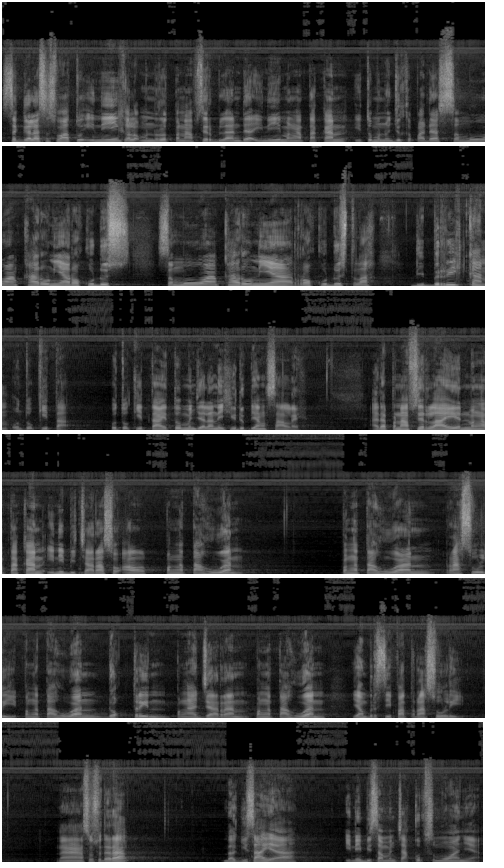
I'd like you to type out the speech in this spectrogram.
segala sesuatu ini kalau menurut penafsir Belanda ini mengatakan itu menunjuk kepada semua karunia Roh Kudus. Semua karunia Roh Kudus telah diberikan untuk kita, untuk kita itu menjalani hidup yang saleh. Ada penafsir lain mengatakan ini bicara soal pengetahuan. Pengetahuan rasuli, pengetahuan doktrin, pengajaran, pengetahuan yang bersifat rasuli. Nah, saudara, bagi saya ini bisa mencakup semuanya.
